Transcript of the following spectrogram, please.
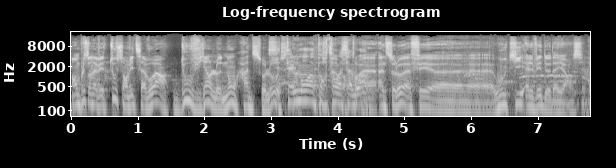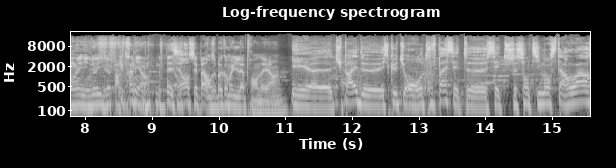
En plus, on avait tous envie de savoir d'où vient le nom Han Solo. C'est ça. tellement important, à savoir. Euh, Han Solo a fait euh, Wookiee LV2 d'ailleurs aussi. Oui, il, le- il le parle très bien. Et on sait pas, on sait pas comment il l'apprend d'ailleurs. Et euh, tu parlais de, est-ce que tu, on retrouve pas cette, euh, cette, ce sentiment Star Wars?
